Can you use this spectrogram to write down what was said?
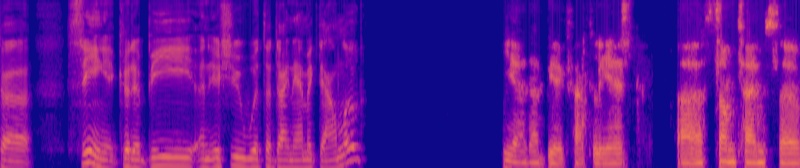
uh, seeing it? Could it be an issue with the dynamic download? Yeah, that'd be exactly it. Uh, sometimes, uh,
